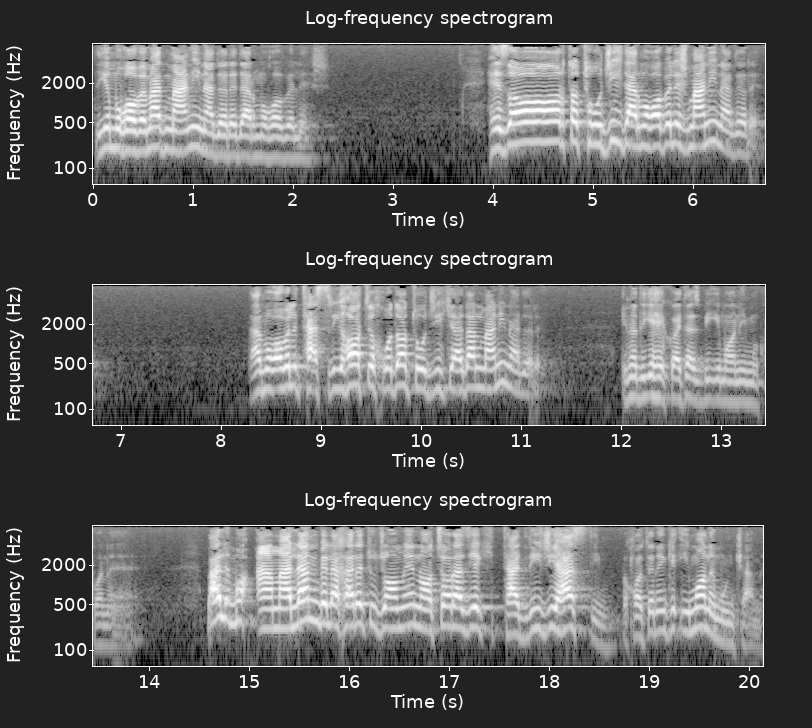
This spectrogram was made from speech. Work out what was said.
دیگه مقاومت معنی نداره در مقابلش. هزار تا توجیه در مقابلش معنی نداره. در مقابل تصریحات خدا توجیه کردن معنی نداره. اینا دیگه حکایت از بی ایمانی می‌کنه. بله ما عملا بالاخره تو جامعه ناچار از یک تدریجی هستیم به خاطر اینکه ایمانمون کمه.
